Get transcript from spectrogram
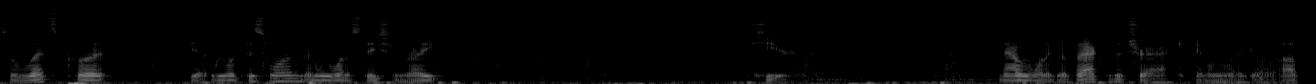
So let's put, yeah, we want this one, and we want a station right here. Now we want to go back to the track, and we want to go up.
